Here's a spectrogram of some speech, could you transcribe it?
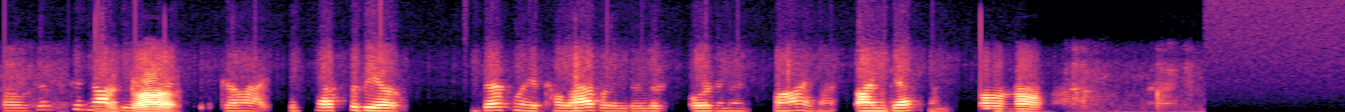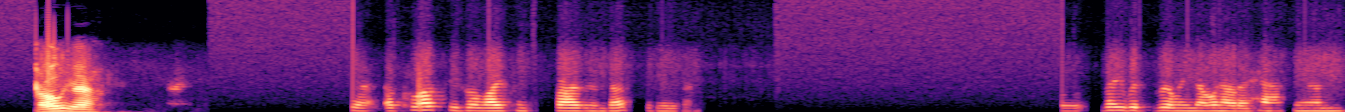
So this could Oh not be God. a good guy. This has to be a definitely a collaborator with organized crime. I'm guessing. Oh no. Oh yeah. Yeah. Plus, he's a licensed private investigator. They would really know how to hack in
